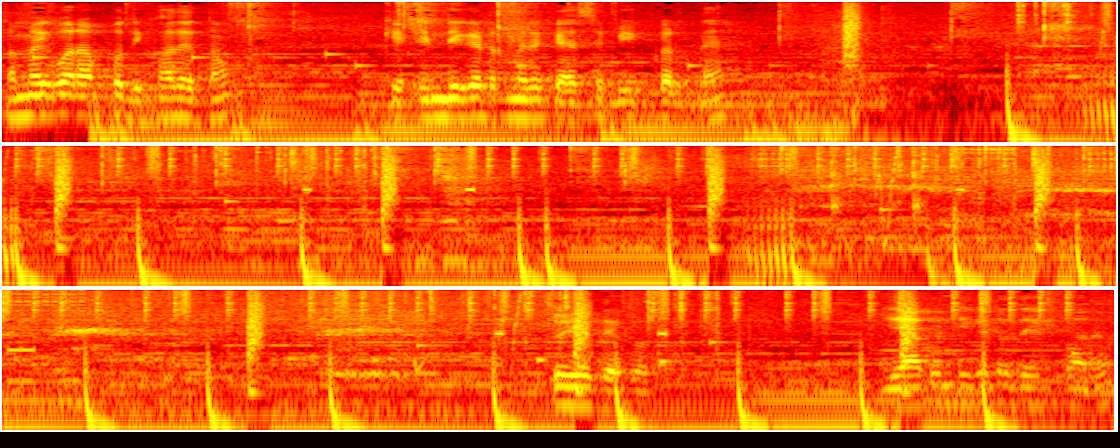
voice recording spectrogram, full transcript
तो मैं एक बार आपको दिखा देता हूँ कि इंडिकेटर मेरे कैसे बीप करते हैं। तो ये देखो। ये आप इंडिकेटर देख पा रहे हो।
